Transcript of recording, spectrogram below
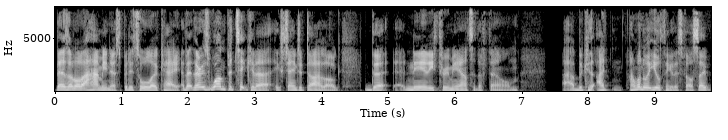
there's a lot of hamminess, but it's all okay. There- is one particular exchange of dialogue that nearly threw me out of the film uh, because I I wonder what you'll think of this, Phil. So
